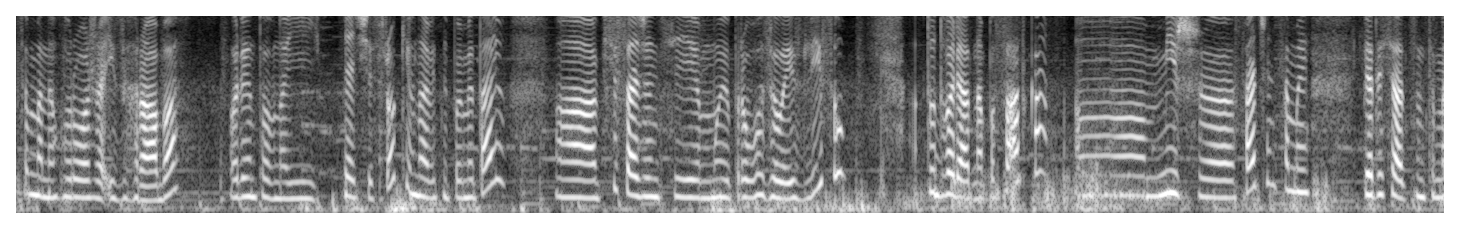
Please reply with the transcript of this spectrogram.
Це в мене горожа із граба. Орієнтовно їй 5-6 років, навіть не пам'ятаю. Всі саджанці ми привозили із лісу. Тут дворядна посадка. Між е, саджанцями 50 см.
